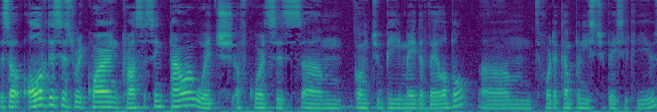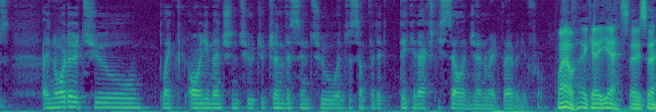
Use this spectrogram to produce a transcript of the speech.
So all of this is requiring processing power, which of course is um, going to be made available um, for the companies to basically use in order to, like already mentioned, to, to turn this into into something that they can actually sell and generate revenue from. Wow. Okay. Yeah. So, so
